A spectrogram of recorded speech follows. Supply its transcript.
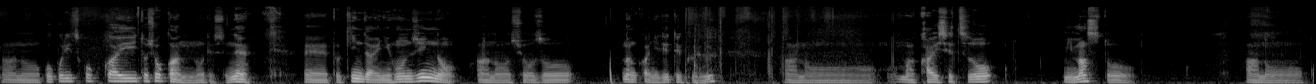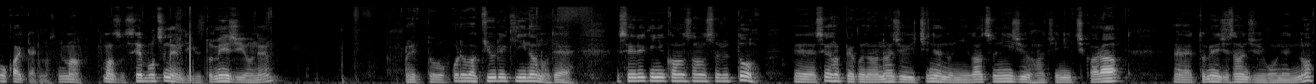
あの国立国会図書館のですね、えーと、近代日本人のあの肖像なんかに出てくるあの、まあ、解説を見ますとあのこう書いてありますね、まあ、まず生没年でいうと明治4年、えっと、これは旧暦なので西暦に換算すると、えー、1871年の2月28日から、えー、と明治35年の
